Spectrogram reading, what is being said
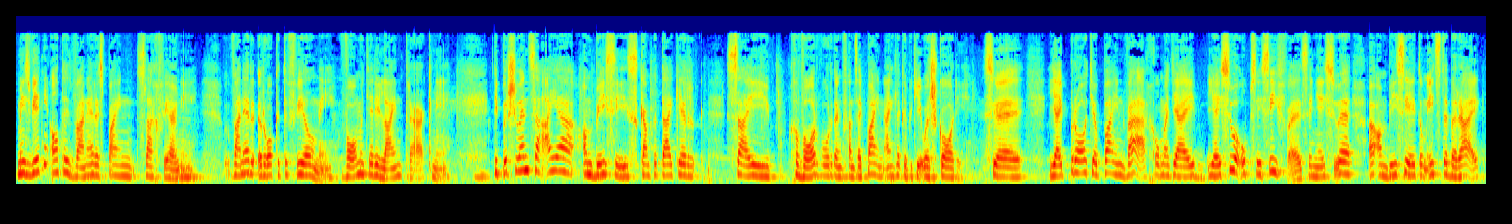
mens weet nie altyd wanneer is pyn sleg vir jou nie. Wanneer raak dit te veel nie? Waar moet jy die lyn trek nie? die persoon se eie ambisies kan partykeer sy gewaarwording van sy pyn eintlik 'n bietjie oorskadu. So jy praat jou pyn weg omdat jy jy so obsessief is en jy so 'n ambisie het om iets te bereik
